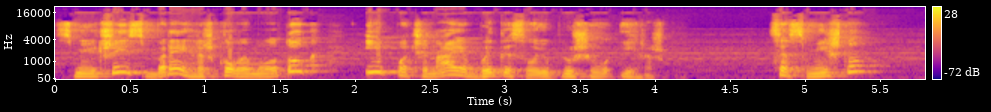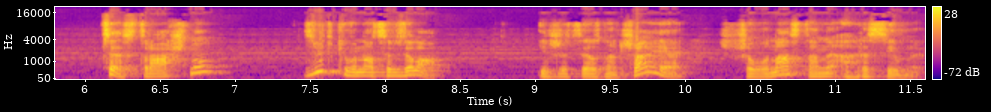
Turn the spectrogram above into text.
сміючись, бере іграшковий молоток і починає бити свою плюшеву іграшку. Це смішно? Це страшно? Звідки вона це взяла? І це означає, що вона стане агресивною?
